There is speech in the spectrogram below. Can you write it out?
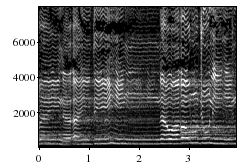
بين أيديهن وأرجلهن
